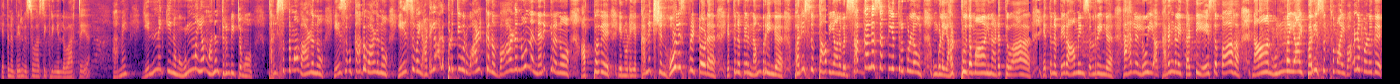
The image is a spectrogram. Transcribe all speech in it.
எத்தனை பேர் விசுவாசிக்கிறீங்க இந்த வார்த்தையை? ஆமே என்னைக்கு நம்ம உண்மையா மனம் திரும்பிட்டோமோ பரிசுத்தமா வாழணும் இயேசுவுக்காக வாழணும் இயேசுவை அடையாளப்படுத்தி ஒரு வாழ்க்கை நான் வாழணும்னு நான் நினைக்கிறேனோ அப்பவே என்னுடைய கனெக்ஷன் ஹோலி ஸ்பிரிட்டோட எத்தனை பேர் நம்புறீங்க? பரிசுத்தாவியானவர் சகல சத்தியத்திற்குள்ளவும் உங்களை அற்புதமாய் நடத்துவார். எத்தனை பேர் ஆமீன் சொல்றீங்க? லூயா கரங்களை தட்டி ஏசப்பா நான் உண்மையாய் பரிசுத்தமாய் வாழும் பொழுது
